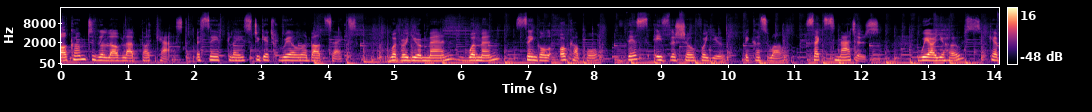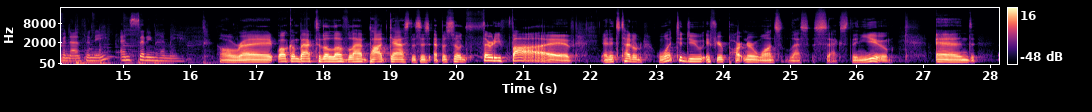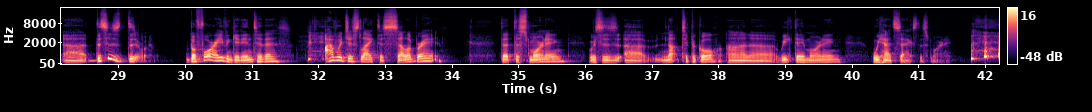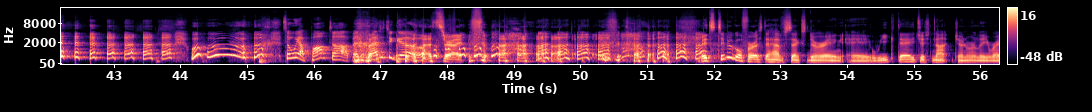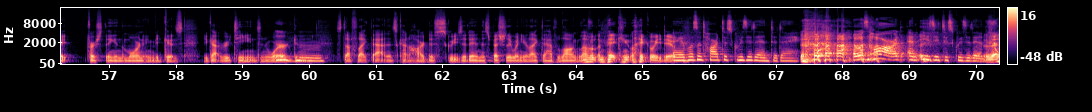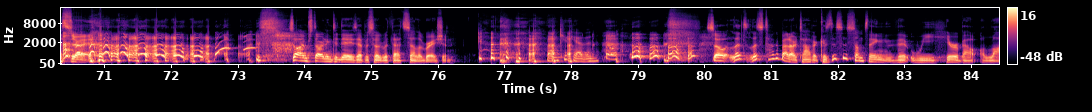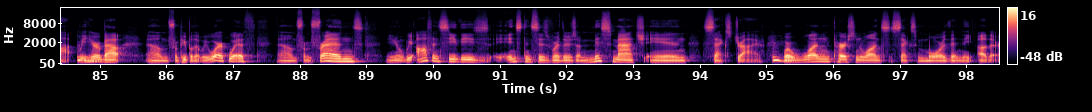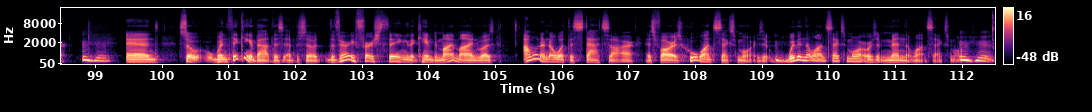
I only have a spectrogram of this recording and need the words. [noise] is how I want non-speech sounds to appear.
Welcome to the Love Lab podcast, a safe place to get real about sex. Whether you're a man, woman, single, or couple, this is the show for you because, well, sex matters. We are your hosts, Kevin Anthony and Celine Remy. All right. Welcome back to the Love Lab podcast. This is episode 35, and it's titled What to Do If Your Partner Wants Less Sex Than You. And uh, this is, before I even get into this, I would just like to celebrate that this morning, which is uh, not typical on a weekday morning, we had sex this morning. [laughs] Woohoo! so we are pumped up and ready to go. [laughs] That's right. [laughs] it's typical for us to have sex during a weekday, just not generally right first thing in the morning because you got routines and work mm-hmm. and stuff like that. And it's kind of hard to squeeze it in, especially when you like to have long level [laughs] of making like we do. It wasn't hard to squeeze it in today. [laughs] it was hard and easy to squeeze it in. That's right. [laughs] so I'm starting today's episode with that celebration. Thank you, Kevin. so let's let's talk about our topic because this is something that we hear about a lot. We mm-hmm. hear about um, from people that we work with, um, from friends. You know, we often see these instances where there's a mismatch in sex drive, mm-hmm. where one person wants sex more than the other. Mm-hmm. And so, when thinking about this episode, the very first thing that came to my mind was I want to know what the stats are as far as who wants sex more. Is it mm-hmm. women that want sex more, or is it men that want sex more? Mm-hmm.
